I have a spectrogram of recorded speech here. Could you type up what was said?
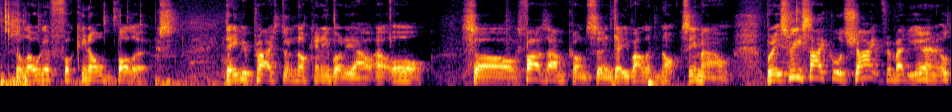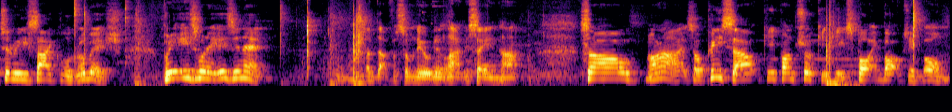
It's a load of fucking old bollocks. David Price don't knock anybody out at all. So, as far as I'm concerned, Dave Allen knocks him out. But it's recycled shite from Eddie Hearn, utter recycled rubbish. But it is what it is, isn't it? I said that for somebody who didn't like me saying that. So, alright, so peace out, keep on trucking, keep sporting boxing, boom.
